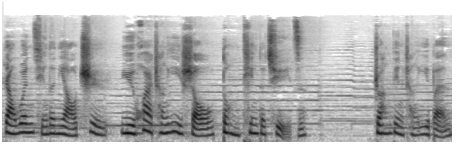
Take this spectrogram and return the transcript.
让温情的鸟翅羽化成一首动听的曲子，装订成一本《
